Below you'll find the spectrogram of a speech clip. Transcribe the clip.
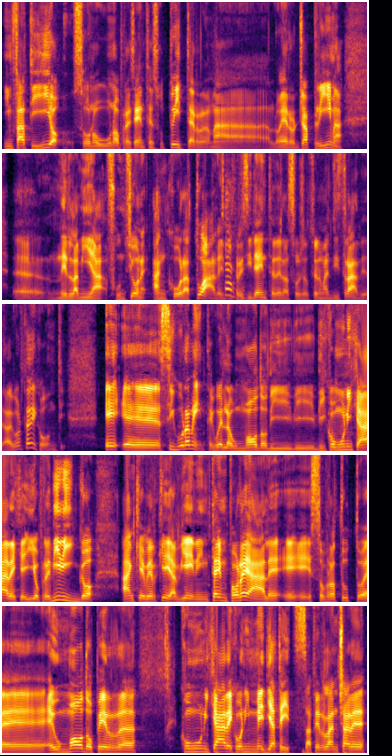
Infatti io sono uno presente su Twitter, ma lo ero già prima. Eh, nella mia funzione ancora attuale certo. di presidente dell'Associazione Magistrati della Corte dei Conti e eh, sicuramente quello è un modo di, di, di, comunicare che io prediligo anche perché avviene in tempo reale e, e soprattutto è, è, un modo per comunicare con immediatezza, per lanciare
